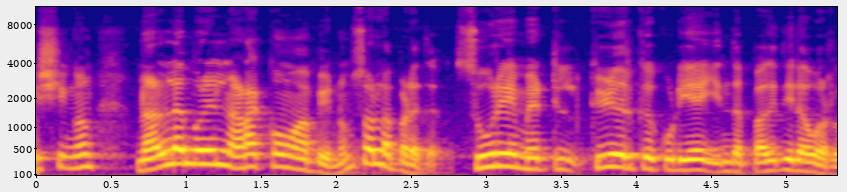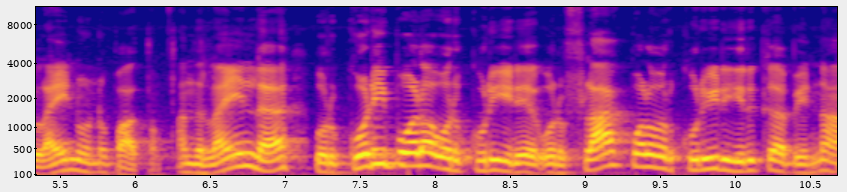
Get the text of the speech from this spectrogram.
விஷயங்களும் நல்ல முறையில் நடக்கும் அப்படின்னும் சொல்லப்படுது. சூரிய மேட்டில் கீழே இருக்கக்கூடிய இந்த பகுதியில் ஒரு லைன் ஒன்று பார்த்தோம். அந்த லைனில் ஒரு கொடி போல ஒரு குறியீடு ஒரு ஃப்ளாக் போல் ஒரு குறியீடு இருக்குது அப்படின்னா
